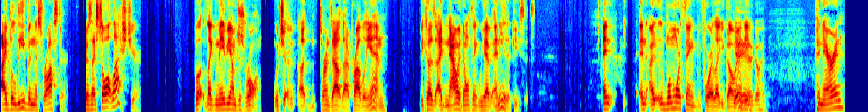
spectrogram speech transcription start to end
I believe in this roster because I saw it last year. But like maybe I'm just wrong, which uh, uh, turns out that I probably am because I now I don't think we have any of the pieces. And and I, one more thing before I let you go, yeah, Andy. Yeah, go ahead. Panarin,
